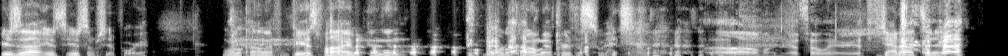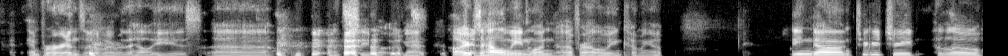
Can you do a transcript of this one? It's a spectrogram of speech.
here's uh here's here's some shit for you. Mortal Kombat for PS5 and then Mortal Kombat for the Switch. oh my god, that's hilarious. Shout out to Emperor Enzo, whoever the hell he is. Uh, let's see what we got. Oh, here's a Halloween one uh, for Halloween coming up. Ding dong, trick or treat. Hello.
